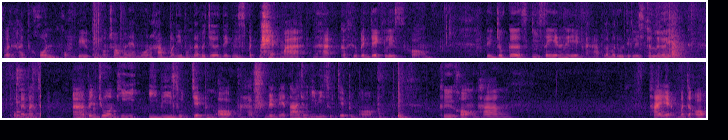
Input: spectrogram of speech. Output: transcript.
สวัสดีครับทุกคนผมบิวผมช่องแมลงโมนะครับ วันนี้ผมได้ไปเจอเด็กลิสต์แปลกๆมานะฮะ ก็คือเป็นเด็กลิสต์ของลิงจ็อกเกอร์สกีเซ่นั่นเองนะครับ เรามาดูเด็กลิสต์กันเลย ผมไม่มั่นใจอ่าเป็นช่วงที่ EB 0 7เพิ่งออกนะครับ เป็นเมตาช่วง EB 0 7เพิ่งออก คือของทาง ไทยอะมันจะออก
